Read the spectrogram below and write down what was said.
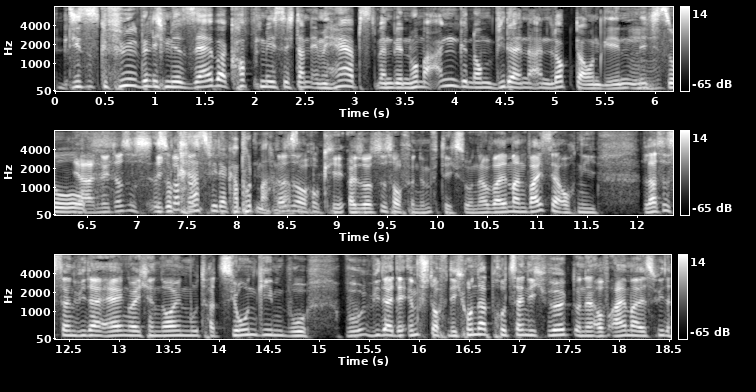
dieses Gefühl will ich mir selber kopfmäßig dann im Herbst, wenn wir nur mal angenommen wieder in einen Lockdown gehen, mhm. nicht so, ja, nee, ist, so glaub, krass das, wieder kaputt machen. Das lassen. ist auch okay. Also das ist auch vernünftig so, ne? weil man weiß ja auch nie, lass es dann wieder irgendwelche neuen Mutationen geben, wo, wo wieder der Impfstoff nicht hundertprozentig wirkt und dann auf einmal ist wieder,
